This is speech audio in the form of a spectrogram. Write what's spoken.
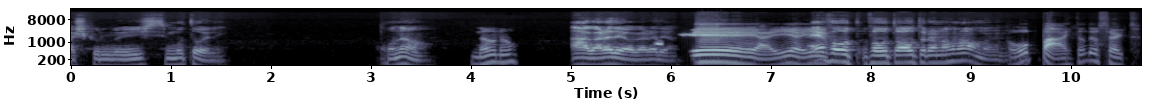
Acho que o Luiz se mutou ali. Ou não? Não, não. Ah, agora deu, agora deu. E, aí, aí. É, voltou, voltou à altura normal, mano. Opa, então deu certo.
